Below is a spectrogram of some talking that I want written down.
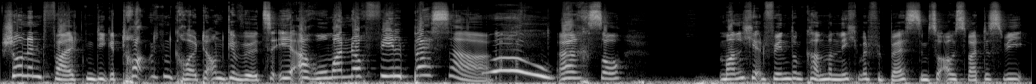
Schon entfalten die getrockneten Kräuter und Gewürze ihr Aroma noch viel besser. Woo. Ach so, manche Erfindung kann man nicht mehr verbessern, so das wie...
